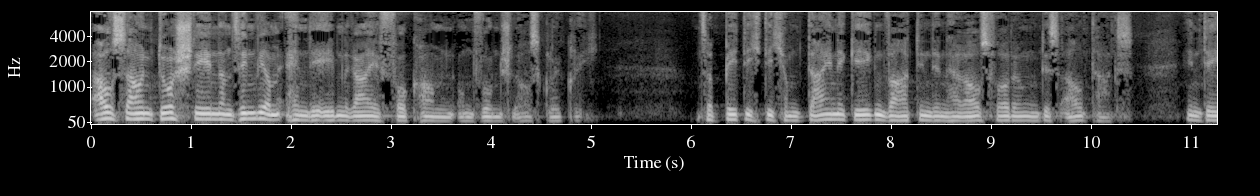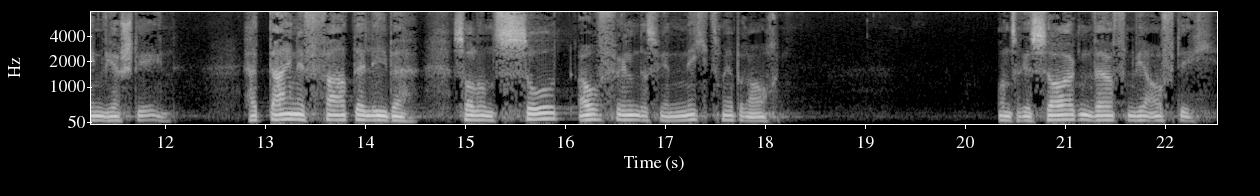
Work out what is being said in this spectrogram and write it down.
ausdauernd durchstehen, dann sind wir am Ende eben reif, vollkommen und wunschlos glücklich. Und so bitte ich dich um deine Gegenwart in den Herausforderungen des Alltags, in denen wir stehen. Herr, deine Vaterliebe soll uns so auffüllen, dass wir nichts mehr brauchen Unsere Sorgen werfen wir auf dich.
